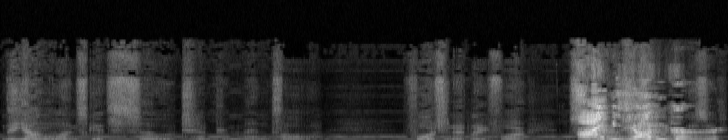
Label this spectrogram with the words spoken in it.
The young ones get so temperamental. Fortunately for I'm younger.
